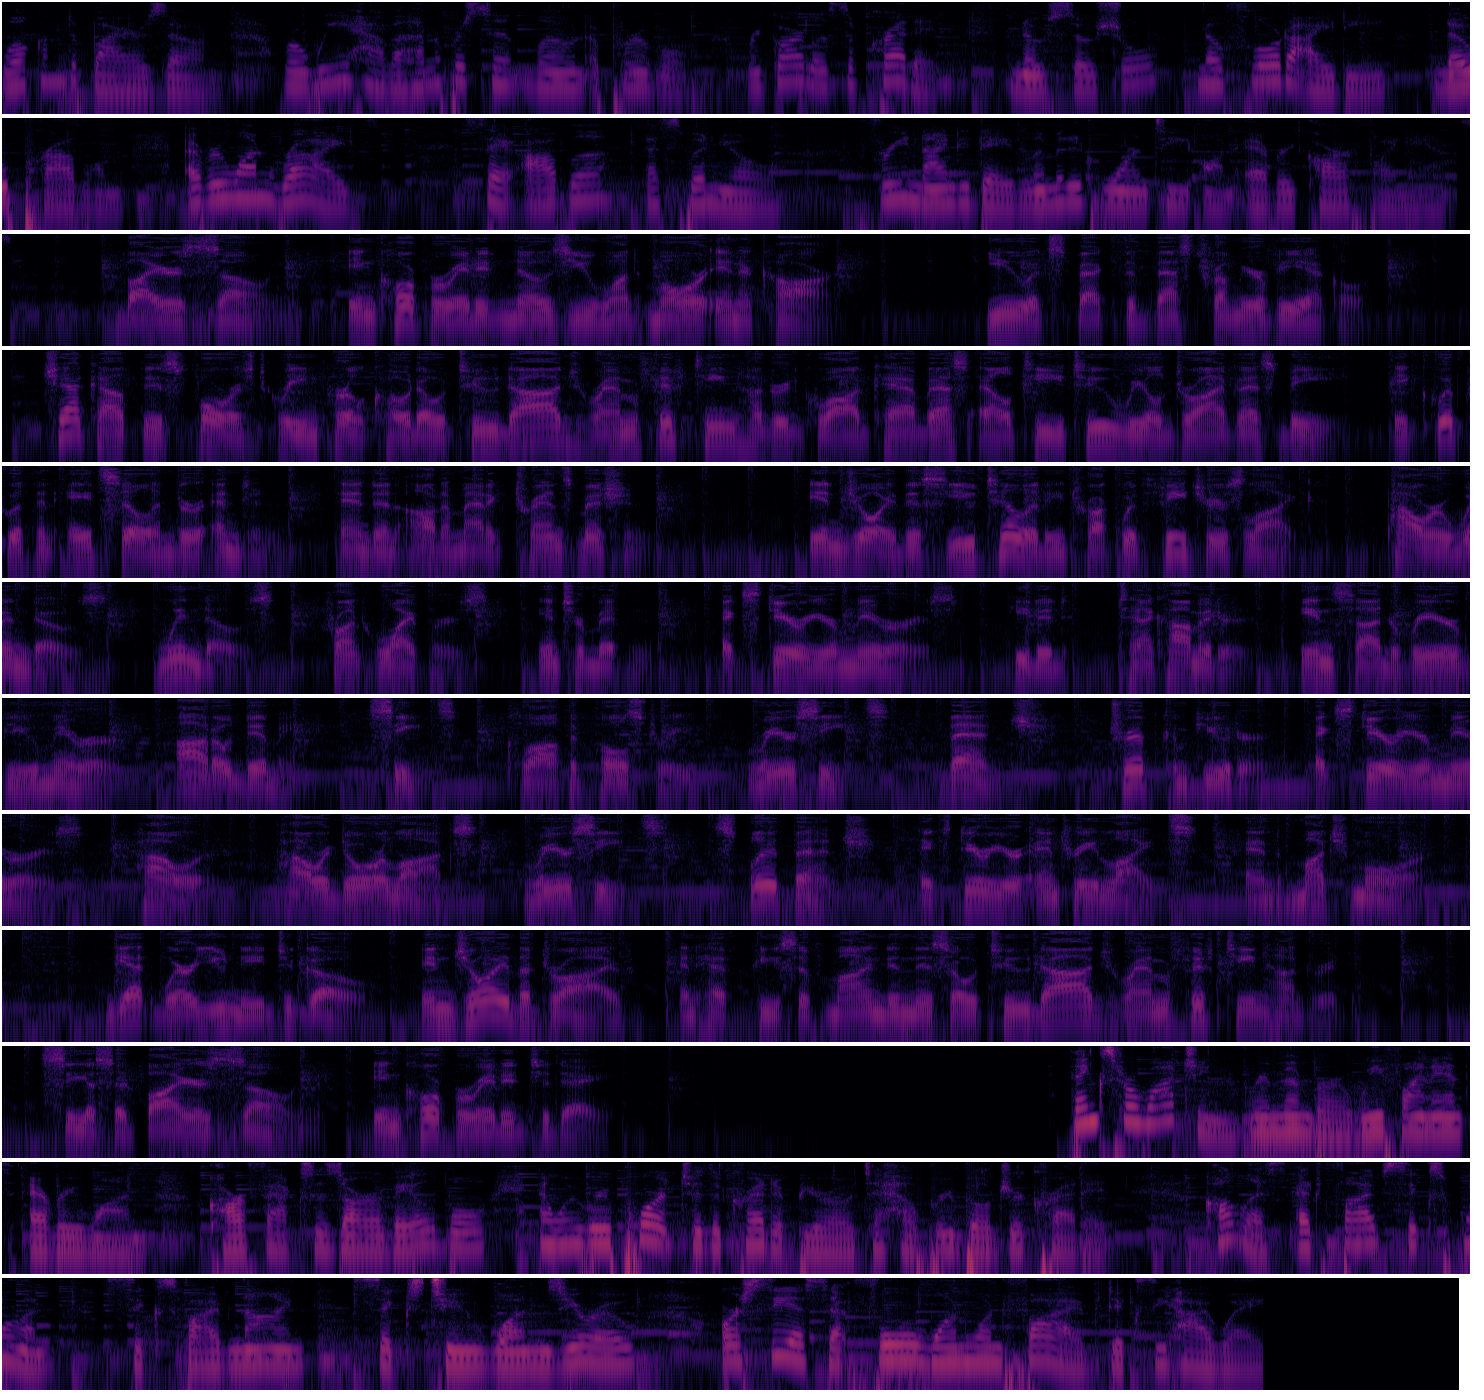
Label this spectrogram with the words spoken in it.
Welcome to Buyer Zone, where we have 100% loan approval, regardless of credit. No social, no Florida ID, no problem. Everyone rides. Se habla español. Free 90 day limited warranty on every car finance. Buyers Zone Incorporated knows you want more in a car. You expect the best from your vehicle. Check out this forest green Pearlcoat 02 Dodge Ram 1500 Quad Cab SLT two-wheel drive SB, equipped with an 8-cylinder engine and an automatic transmission. Enjoy this utility truck with features like power windows, windows, front wipers, intermittent, exterior mirrors, heated, tachometer, inside rear view mirror, auto dimming, seats, cloth upholstery, rear seats, bench, trip computer, exterior mirrors, power, power door locks, rear seats, split bench, exterior entry lights, and much more. Get where you need to go, enjoy the drive, and have peace of mind in this 02 Dodge Ram 1500. See us at Buyers Zone, Incorporated today. Thanks for watching. Remember, we finance everyone. Carfaxes are available, and we report to the credit bureau to help rebuild your credit. Call us at 561 659 6210 or see us at 4115 Dixie Highway.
